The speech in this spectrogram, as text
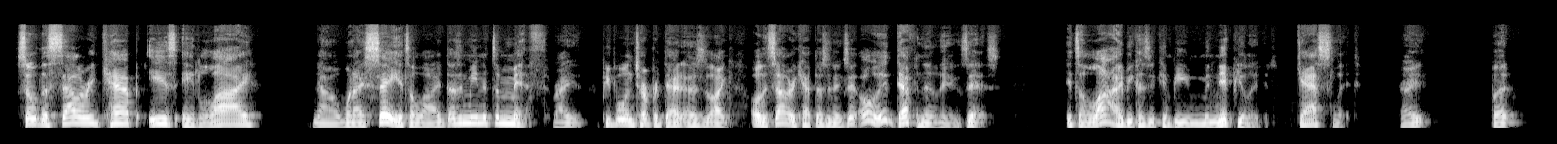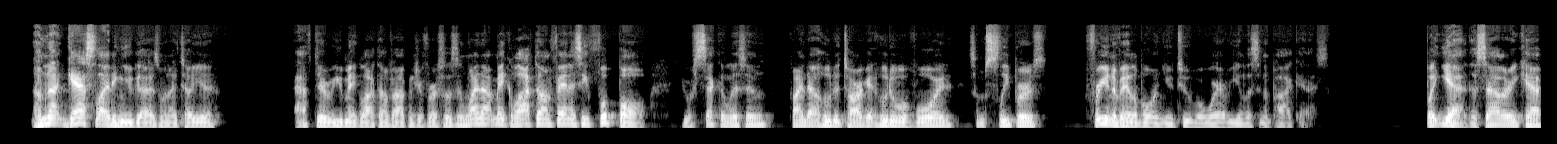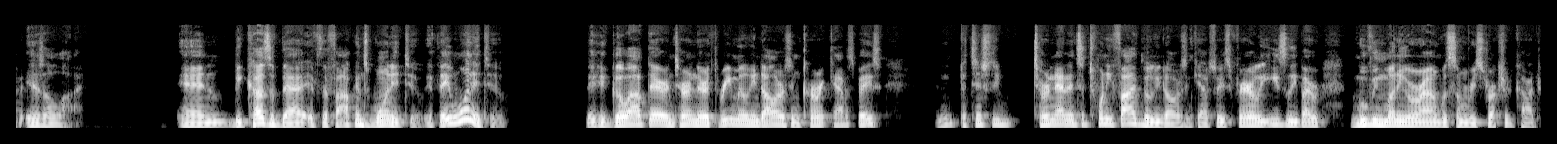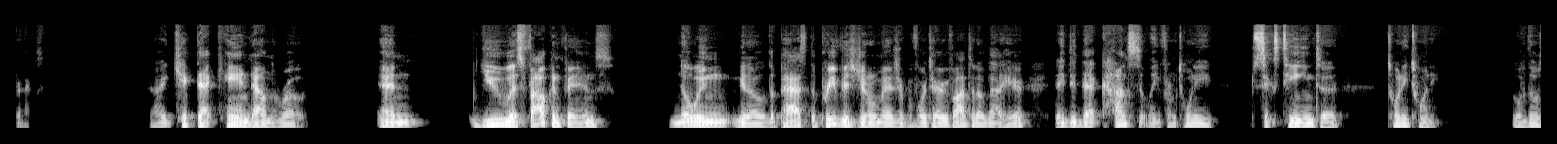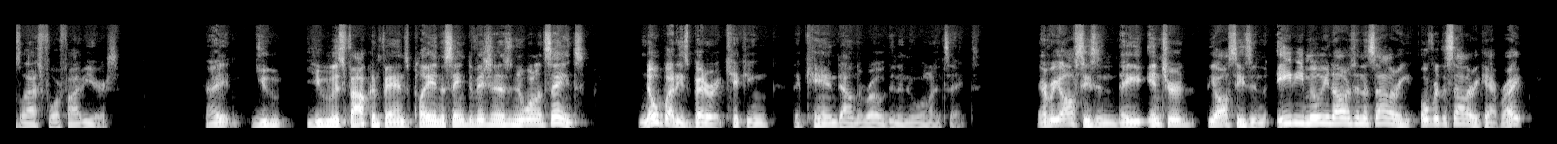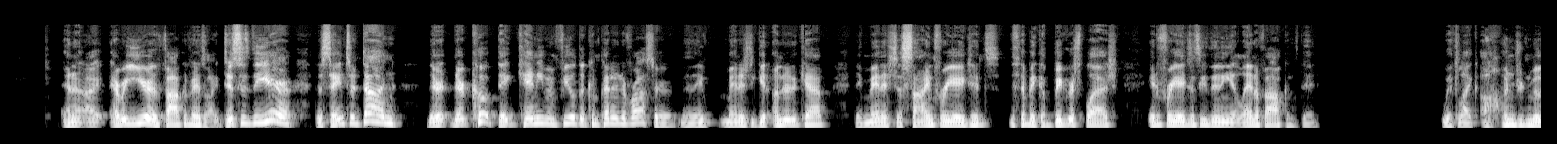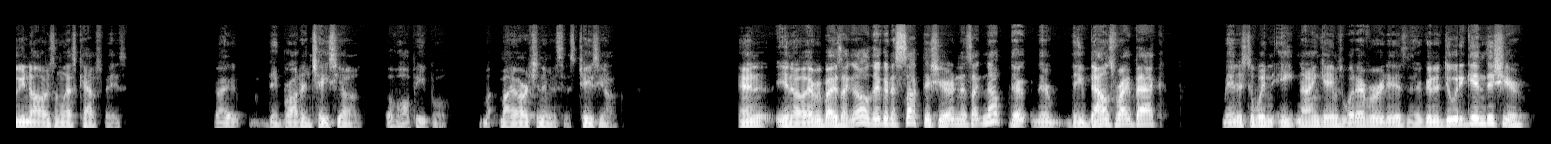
So the salary cap is a lie. Now, when I say it's a lie, it doesn't mean it's a myth, right? People interpret that as like, oh, the salary cap doesn't exist. Oh, it definitely exists. It's a lie because it can be manipulated, gaslit, right? But I'm not gaslighting you guys when I tell you after you make Locked On Falcons your first listen, why not make Locked On Fantasy Football your second listen? Find out who to target, who to avoid, some sleepers, free and available on YouTube or wherever you listen to podcasts. But yeah, the salary cap is a lie. And because of that, if the Falcons wanted to, if they wanted to, they could go out there and turn their $3 million in current cap space and potentially turn that into $25 million in cap space fairly easily by moving money around with some restructured contracts. All right, kick that can down the road. And you, as Falcon fans, knowing you know the past, the previous general manager before Terry Fontenot got here, they did that constantly from 2016 to 2020 over those last four or five years. Right? You you as Falcon fans play in the same division as the New Orleans Saints. Nobody's better at kicking the can down the road than the New Orleans Saints. Every offseason, they entered the offseason $80 million in the salary over the salary cap, right? And I, every year, the Falcon fans are like, this is the year. The Saints are done. They're they're cooked. They can't even field a competitive roster. And they managed to get under the cap. They managed to sign free agents to make a bigger splash in free agency than the Atlanta Falcons did, with like a hundred million dollars in less cap space. Right? They brought in Chase Young of all people, my, my arch nemesis, Chase Young. And you know, everybody's like, "Oh, they're going to suck this year," and it's like, nope, they're they're they bounce right back, managed to win eight, nine games, whatever it is, and they're going to do it again this year.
